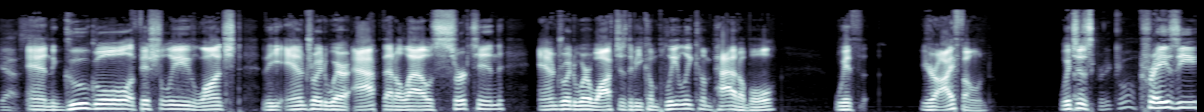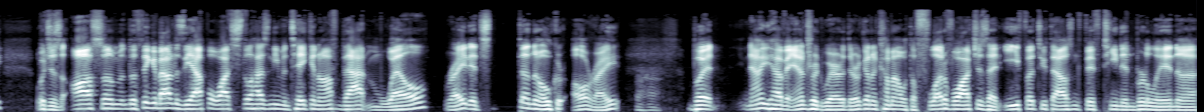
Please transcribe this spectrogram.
yes. and Google officially launched the Android Wear app that allows certain Android Wear watches to be completely compatible with your iPhone, which That's is pretty cool. crazy, which is awesome. The thing about it is the Apple Watch still hasn't even taken off that well, right? It's done all right, Uh-huh. but now you have Android Wear. They're going to come out with a flood of watches at IFA 2015 in Berlin uh,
